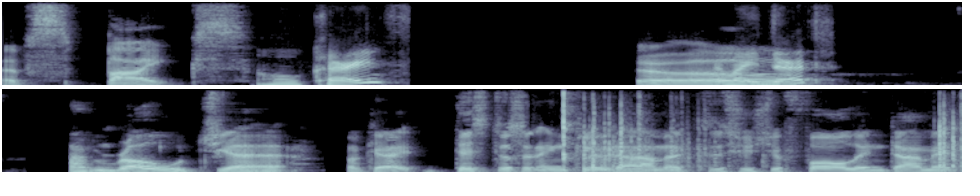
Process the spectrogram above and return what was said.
of spikes. okay. Oh, Am I dead? I haven't rolled yet. Okay, this doesn't include armor because this is your falling damage,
